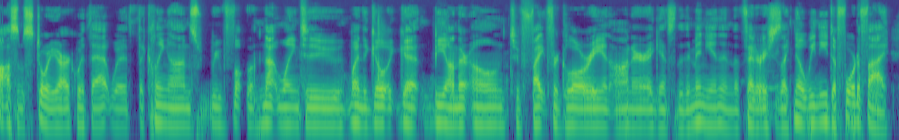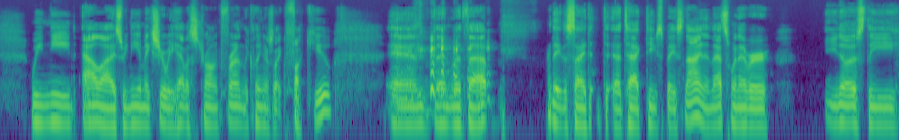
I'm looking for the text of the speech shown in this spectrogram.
awesome story arc with that, with the Klingons revol- not wanting to, wanting to go, get, be on their own to fight for glory and honor against the Dominion. And the mm-hmm. Federation's like, no, we need to fortify. We need allies. We need to make sure we have a strong front. The Klingons are like, fuck you. And then with that, they decide to attack Deep Space Nine. And that's whenever you notice the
